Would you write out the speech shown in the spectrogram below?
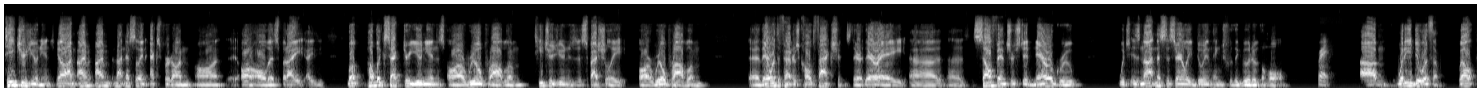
teachers unions. You know, I'm, I'm I'm not necessarily an expert on on, on all this, but I, I look public sector unions are a real problem. Teachers unions especially are a real problem. Uh, they're what the founders called factions. They're they're a, uh, a self-interested narrow group, which is not necessarily doing things for the good of the whole. Right. Um, what do you do with them? Well,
